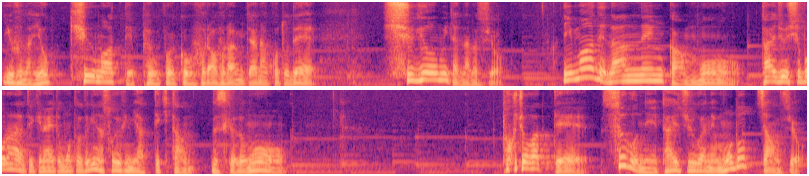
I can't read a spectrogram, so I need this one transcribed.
いうふうな欲求もあってぴょぴょぴょフラフラみたいなことで修行みたいになるんですよ。今まで何年間も体重絞らないといけないと思った時にはそういうふうにやってきたんですけれども特徴があってすぐね体重がね戻っちゃうんですよ。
